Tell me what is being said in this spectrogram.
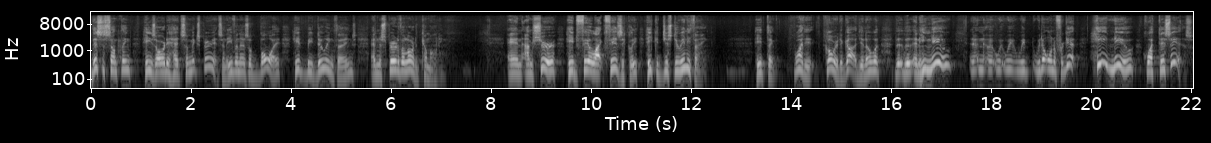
this is something he's already had some experience. And even as a boy, he'd be doing things, and the Spirit of the Lord had come on him. And I'm sure he'd feel like physically he could just do anything. He'd think, what is, glory to God, you know what? The, the, and he knew, and uh, we, we, we don't want to forget, he knew what this is.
